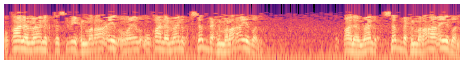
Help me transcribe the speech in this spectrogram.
وقال مالك تسبيح المرأة أيضا وقال مالك تسبح المرأة أيضا. وقال مالك تسبح المرأة أيضا.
